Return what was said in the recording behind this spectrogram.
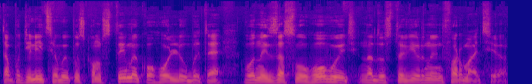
та поділіться випуском з тими, кого любите. Вони заслуговують на достовірну інформацію.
